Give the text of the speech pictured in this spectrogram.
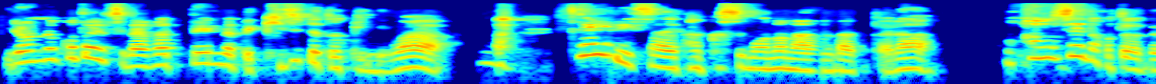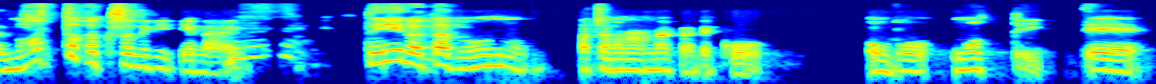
いろんなことにつながってるんだって気づいたときには、あ、生理さえ隠すものなんだったら、他の性のことだってもっと隠さなきゃいけない。っていうのは多分、頭の中でこう、思っていて、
